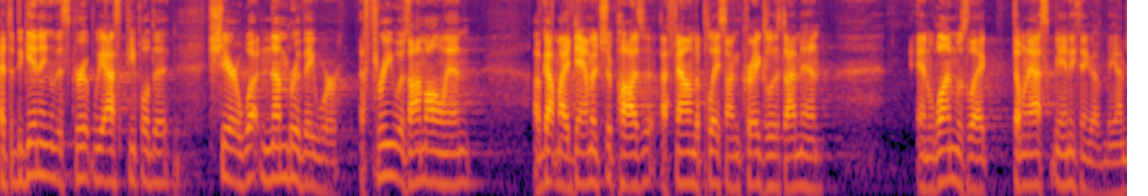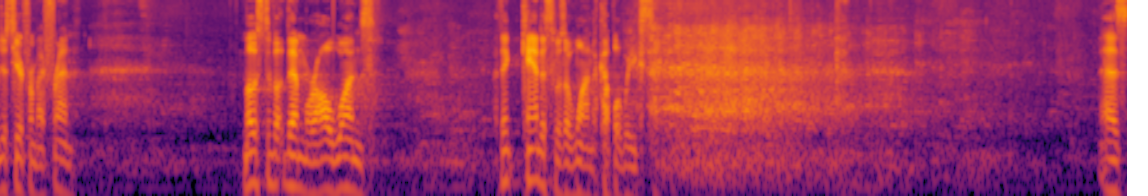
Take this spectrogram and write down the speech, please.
At the beginning of this group, we asked people to share what number they were. A three was I'm all in. I've got my damage deposit. I found a place on Craigslist I'm in. And one was like, don't ask me anything of me. I'm just here for my friend. Most of them were all ones think Candace was a one a couple weeks. As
